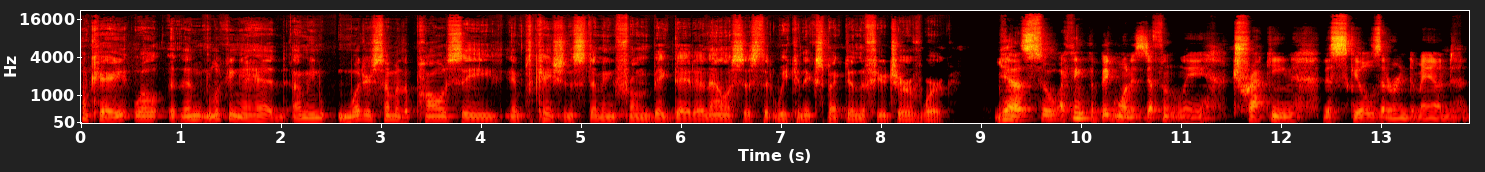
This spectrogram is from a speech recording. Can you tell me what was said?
Okay, well, then looking ahead, I mean, what are some of the policy implications stemming from big data analysis that we can expect in the future of work? Yeah, so I think the big one is definitely tracking the skills that are in demand.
